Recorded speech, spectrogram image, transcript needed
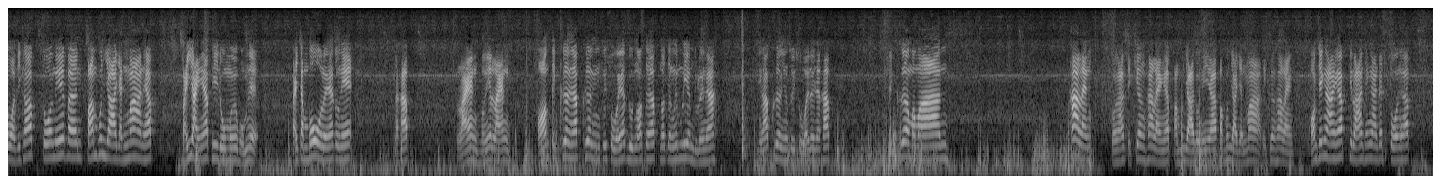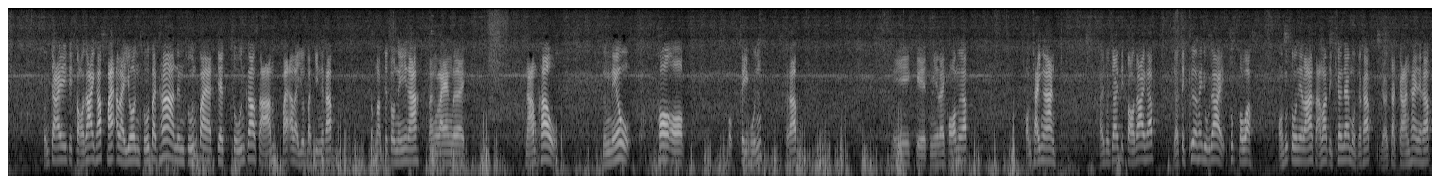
สวัสดีครับ ตัวนี้เป็นปั๊มพ่นยายันมานะครับสายใหญ่นะครับพี่ดูมือผมเนี่ยสายจัมโบ้เลยนะตัวนี้นะครับ แรงตัวนี้แรงพร้อมติดเครื่องนะครับ เครื่องยังสวยๆครับดูน็อตนะครับน็อตยังเลี่ยมๆอยู่เลยนะนี่ครับ เครื่องยังสวยๆเลยนะครับติดเครื่องประมาณห้าแรงตัวนั้นติดเครื่องห้าแรงครับปั๊มพ่นยาตัวนี้นะปั๊มพ่นยายันมาติดเครื่องห้าแรงพร้อมใช้งานครับที่ร้านใช้งานได้ทุกตัวนะครับ สนใจติดต่อได้ครับ แปะอะไหล่ยนต์ 0 8 5 1 0 8 7 0 9 3 แปะอะไหล่ยนต์ปัจจินนะครับสำหรับเจ้าตัวนี้นะแรงๆเลย น้ำเข้า 1 นิ้ว ท่อออกอก4หุนนะครับ มีเกจมีอะไรพร้อมนะครับ พร้อมใช้งาน ใครสนใจติดต่อได้ครับ เดี๋ยวติดเครื่องให้ดูได้ทุกตัว ของทุกตัวในร้านสามารถติดเครื่องได้หมดนะครับ เดี๋ยวจัดการให้นะครับ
